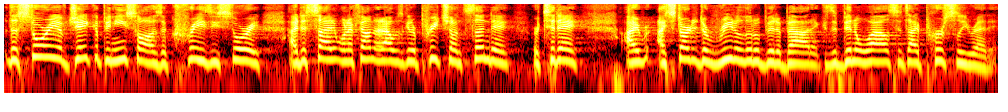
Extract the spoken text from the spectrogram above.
the story of Jacob and Esau is a crazy story. I decided when I found out I was going to preach on Sunday or today, I, I started to read a little bit about it because it's been a while since I personally read it.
